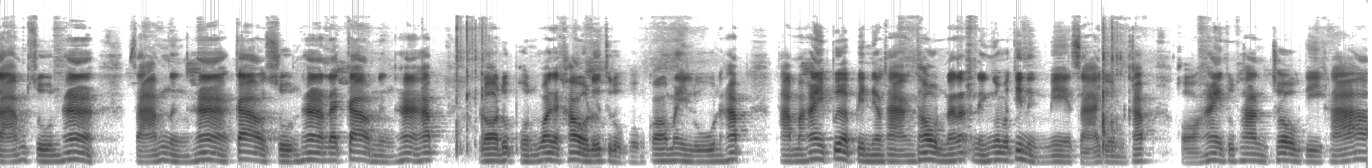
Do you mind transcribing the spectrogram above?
สามศูนย์ห้าสามหนึ่งห้าเก้าศูนย์ห้าและเก้าหนึ่งห้าครับ รอดูผลว่าจะเข้าหรือจะหลุดผมก็ไม่รู้นะครับทำมาให้เพื่อเป็นแนวทางเท่านั้นในงวดวันที่ 1 เมษายนครับ ขอให้ทุกท่านโชคดีครับ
